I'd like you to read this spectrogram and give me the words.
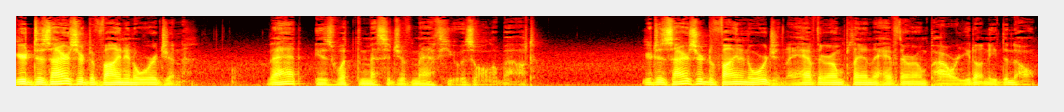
Your desires are divine in origin. That is what the message of Matthew is all about. Your desires are divine in origin. They have their own plan, they have their own power. You don't need to know.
